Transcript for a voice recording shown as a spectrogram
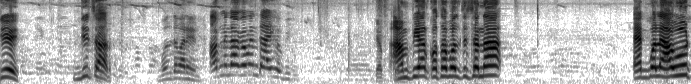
জি জি স্যার। বলতে পারেন। আপনি তাই হবে। আম্পিয়ার কথা বলতেছে না। এক বলে আউট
